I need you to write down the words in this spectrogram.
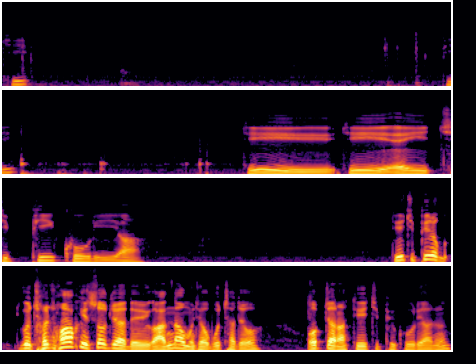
G P D D H P 코리아 DHP를 이거 절 정확하게 써줘야 돼요. 이거 안 나오면 제가 못 찾아. 없잖아 DHP 코리아는.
